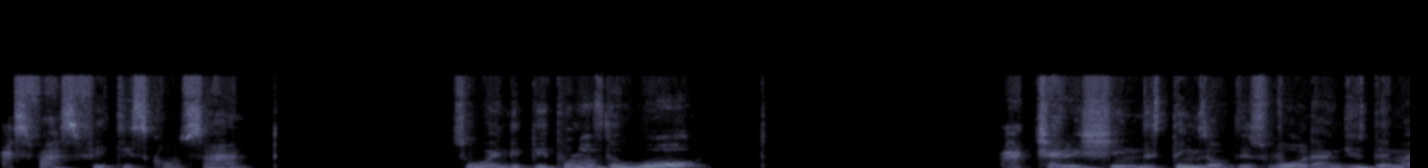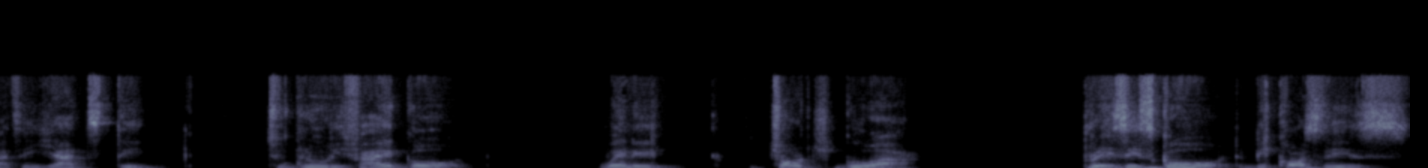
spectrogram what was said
As far as faith is concerned. So when the people of the world are cherishing the things of this world and use them as a yardstick to glorify God, when a church goer praises God because his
